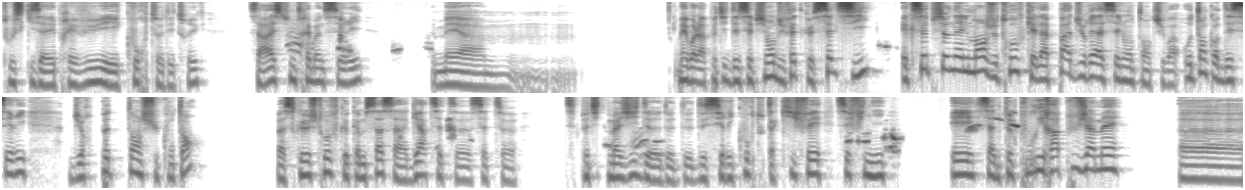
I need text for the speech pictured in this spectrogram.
tout ce qu'ils avaient prévu et courte des trucs. Ça reste une très bonne série, mais euh, mais voilà, petite déception du fait que celle-ci, exceptionnellement, je trouve qu'elle n'a pas duré assez longtemps. Tu vois, autant quand des séries durent peu de temps, je suis content. Parce que je trouve que comme ça, ça garde cette euh, euh, petite magie de, de- de- des séries courtes où t'as kiffé, c'est fini. Et ça ne te pourrira plus jamais. euh,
